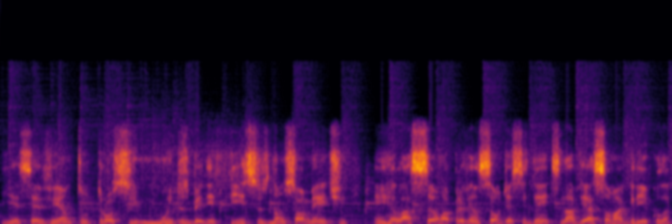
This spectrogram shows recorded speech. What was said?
e esse evento trouxe muitos benefícios, não somente em relação à prevenção de acidentes na aviação agrícola,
